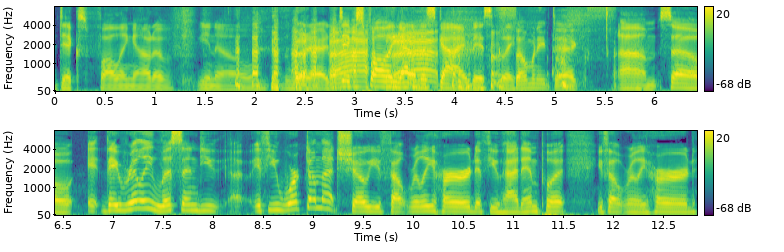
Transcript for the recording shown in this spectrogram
dicks falling out of, you know, whatever, dicks falling out of the sky, basically. So many dicks. Um, so it, they really listened. You, uh, if you worked on that show, you felt really heard. If you had input, you felt really heard,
